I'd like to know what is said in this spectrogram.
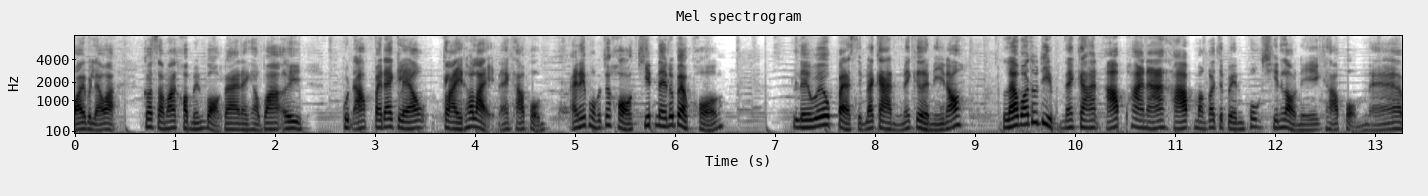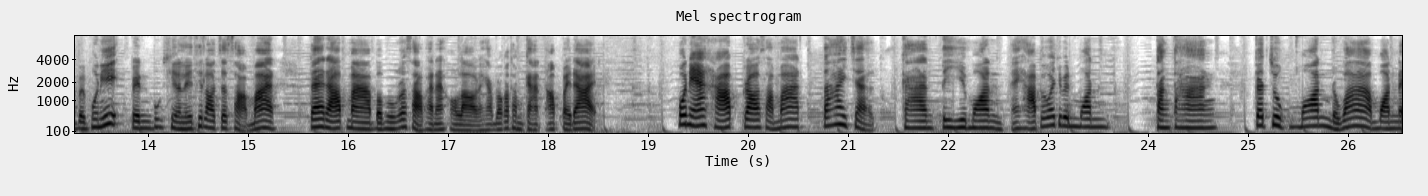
100ไปแล้วอะ ก็สามารถคอมเมนต์บอกได้นะครับว่า เอ้ย คุณอัพไปได้แล้วไกลเท่าไหร่นะครับผม อันนี้ผมจะขอคิดในรูปแบบของเลเวล 80แล้วกัน ไม่เกินนี้เนาะ และวัตถุดิบในการอัพพานะครับ มันก็จะเป็นพวกชิ้นเหล่านี้ครับผมนะเป็นพวกนี้เป็นพวกชิ้นเหล่านี้ที่เราจะสามารถได้รับมาบำรุงรักษาพานะของเรานะครับแล้วก็ทำการอัพไปได้ พวกนี้ครับเราสามารถได้จากการตีมอนนะครับไม่ว่าจะเป็นมอนต่างๆ กระจุกมอนหรือว่ามอนใน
